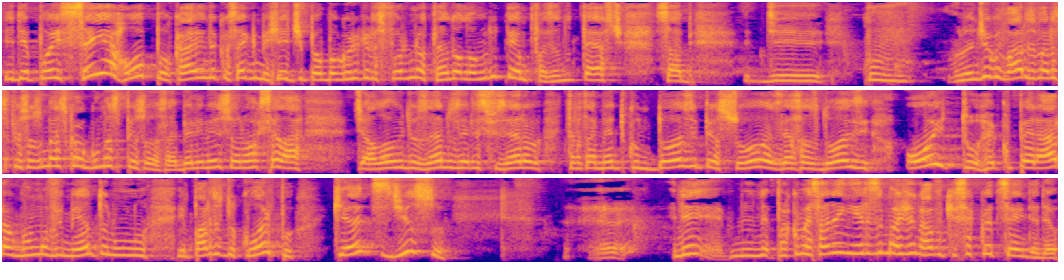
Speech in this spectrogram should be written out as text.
e depois, sem a roupa, o cara ainda consegue mexer. Tipo, é um bagulho que eles foram notando ao longo do tempo, fazendo teste, sabe? De. Com, não digo várias, várias pessoas, mas com algumas pessoas, sabe? Ele mencionou que, sei lá, de, ao longo dos anos eles fizeram tratamento com 12 pessoas, dessas 12, 8 recuperaram algum movimento num, em partes do corpo que antes disso. É, para começar, nem eles imaginavam que isso ia acontecer, entendeu?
